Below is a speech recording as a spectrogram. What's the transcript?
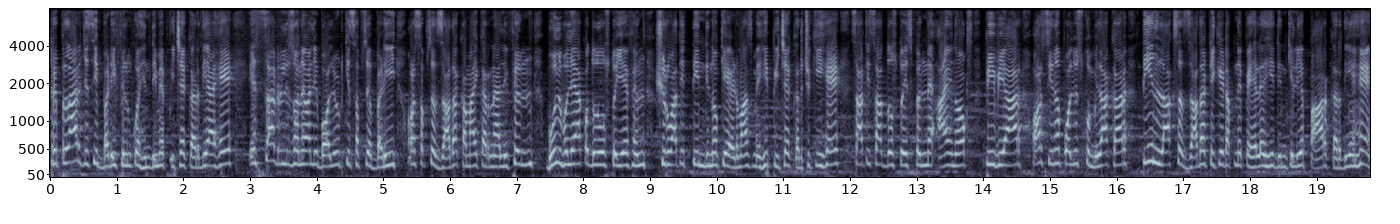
ट्रिपल आर जैसी बड़ी फ़िल्म को हिंदी में पीछे कर दिया है। इस साल रिलीज़ होने वाली बॉलीवुड की सबसे बड़ी और सबसे ज़्यादा कमाई करने वाली फ़िल्म भूल भुलिया को दोस्तों ये फ़िल्म शुरुआती तीन दिनों के एडवांस में ही पीछे कर चुकी है। साथ ही साथ दोस्तों इस फ़िल्म ने आईनॉक्स पीवीआर और सिनेपोलिस को मिलाकर तीन लाख से ज़्यादा टिकट अपने पहले ही दिन के लिए पार कर दिए हैं।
